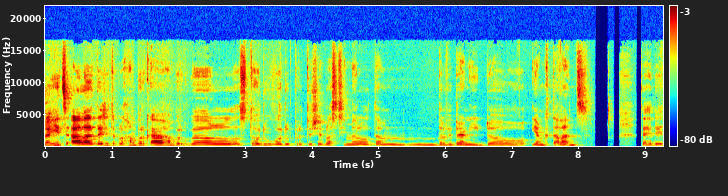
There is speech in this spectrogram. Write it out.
No nic, ale takže to byl Hamburg a Hamburg byl z toho důvodu, protože Vlastimil tam mm, byl vybraný do Young Talents, tehdy,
